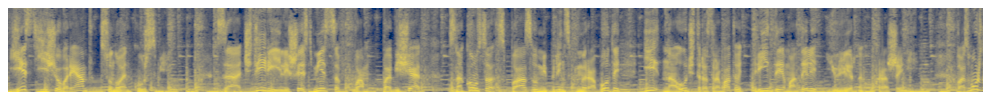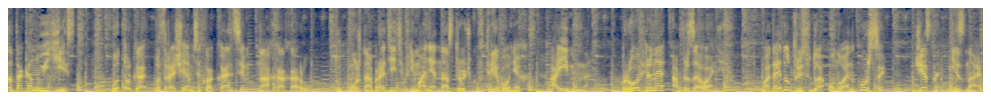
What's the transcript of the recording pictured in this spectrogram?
Есть еще вариант с онлайн-курсами. За 4 или 6 месяцев вам пообещают знакомство с базовыми принципами работы и научат разрабатывать 3D-модели ювелирных украшений. Возможно, так оно и есть. Вот только возвращаемся к вакансиям на Хахару. Тут можно обратить внимание на строчку в требованиях, а именно профильное образование. Подойдут ли сюда онлайн-курсы? Честно, не знаю.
